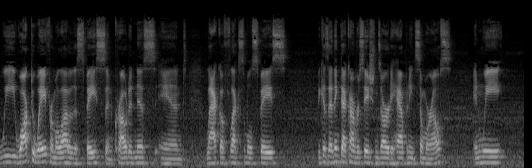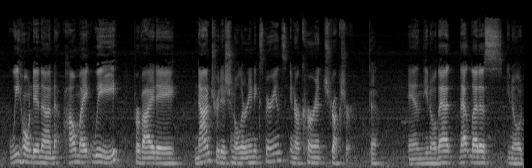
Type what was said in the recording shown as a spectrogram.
we walked away from a lot of the space and crowdedness and lack of flexible space because I think that conversation's already happening somewhere else, and we we honed in on how might we provide a non-traditional learning experience in our current structure. Okay. And you know that that led us, you know,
